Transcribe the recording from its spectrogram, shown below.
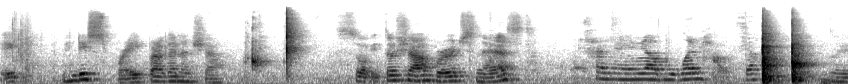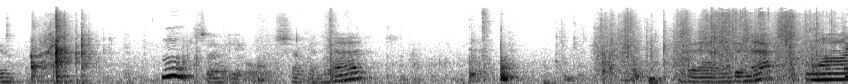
I, hindi spray, para ganun siya. So, ito siya, Bird's Nest. Ano yun? So, i-open siya ganyan. Then, the next one,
